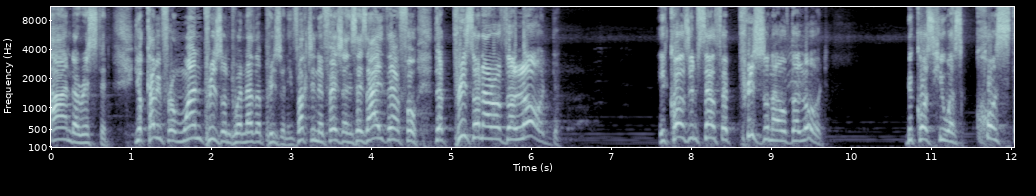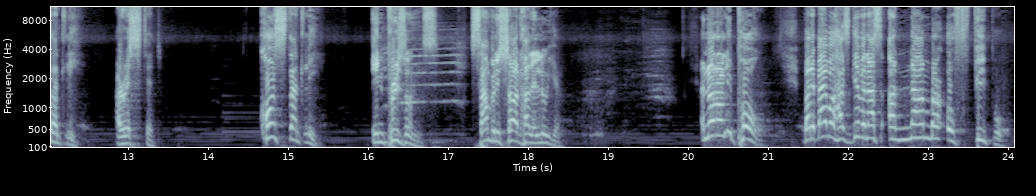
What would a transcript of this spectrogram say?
and arrested. You're coming from one prison to another prison. In fact, in Ephesians, it says, I therefore, the prisoner of the Lord. He calls himself a prisoner of the Lord because he was constantly arrested, constantly in prisons. Somebody shout hallelujah. And not only Paul, but the Bible has given us a number of people,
